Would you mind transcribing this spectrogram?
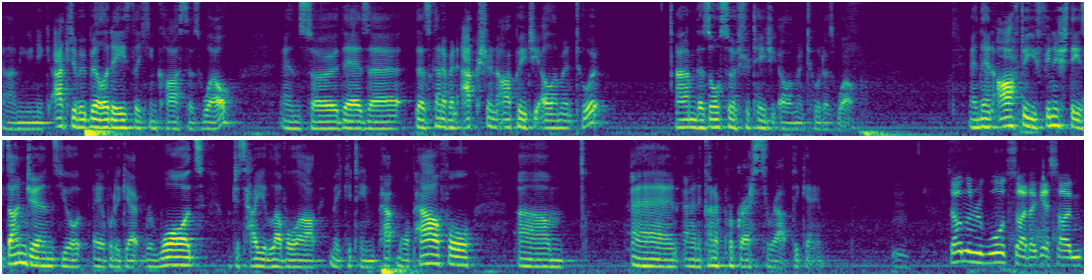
um, unique active abilities that you can cast as well. And so there's a there's kind of an action RPG element to it. Um, there's also a strategic element to it as well. And then after you finish these dungeons, you're able to get rewards, which is how you level up, make your team more powerful, um, and and kind of progress throughout the game. Hmm. So on the reward side, I guess I'm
